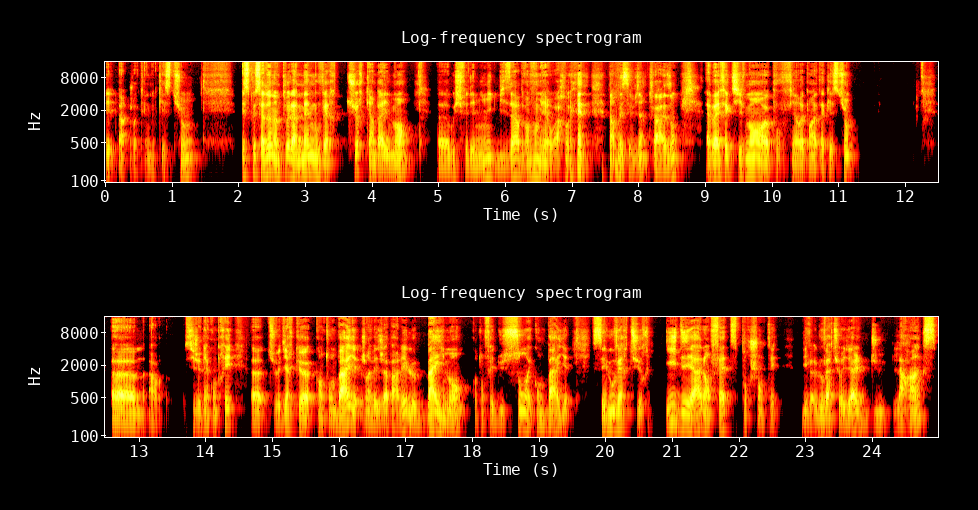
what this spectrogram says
Et ah, je vois que tu as une autre question. Est-ce que ça donne un peu la même ouverture qu'un bâillement? Euh, Oui, je fais des mimiques bizarres devant mon miroir. Non, mais c'est bien, tu as raison. Eh ben, effectivement, euh, pour finir de répondre à ta question, si j'ai bien compris, tu veux dire que quand on baille, j'en avais déjà parlé, le bâillement, quand on fait du son et qu'on baille, c'est l'ouverture idéale en fait pour chanter. L'ouverture idéale du larynx,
